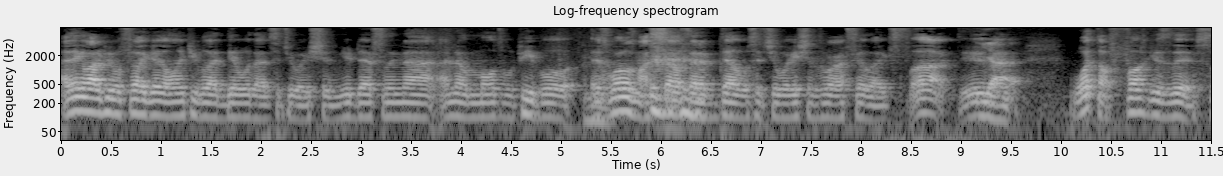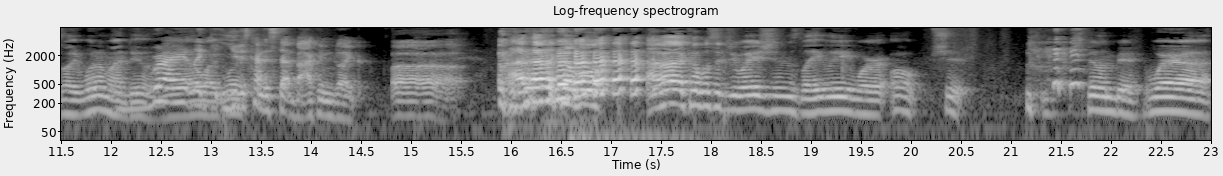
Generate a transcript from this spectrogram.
I think a lot of people feel like you're the only people that deal with that situation. You're definitely not. I know multiple people, as well as myself, that have dealt with situations where I feel like, fuck, dude. yeah. like, what the fuck is this? Like, what am I doing? Right, You know, like, you what- just kind of step back and be like, uh. I've had a couple. I've had a couple situations lately where, oh shit, spilling beer. Where, uh,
